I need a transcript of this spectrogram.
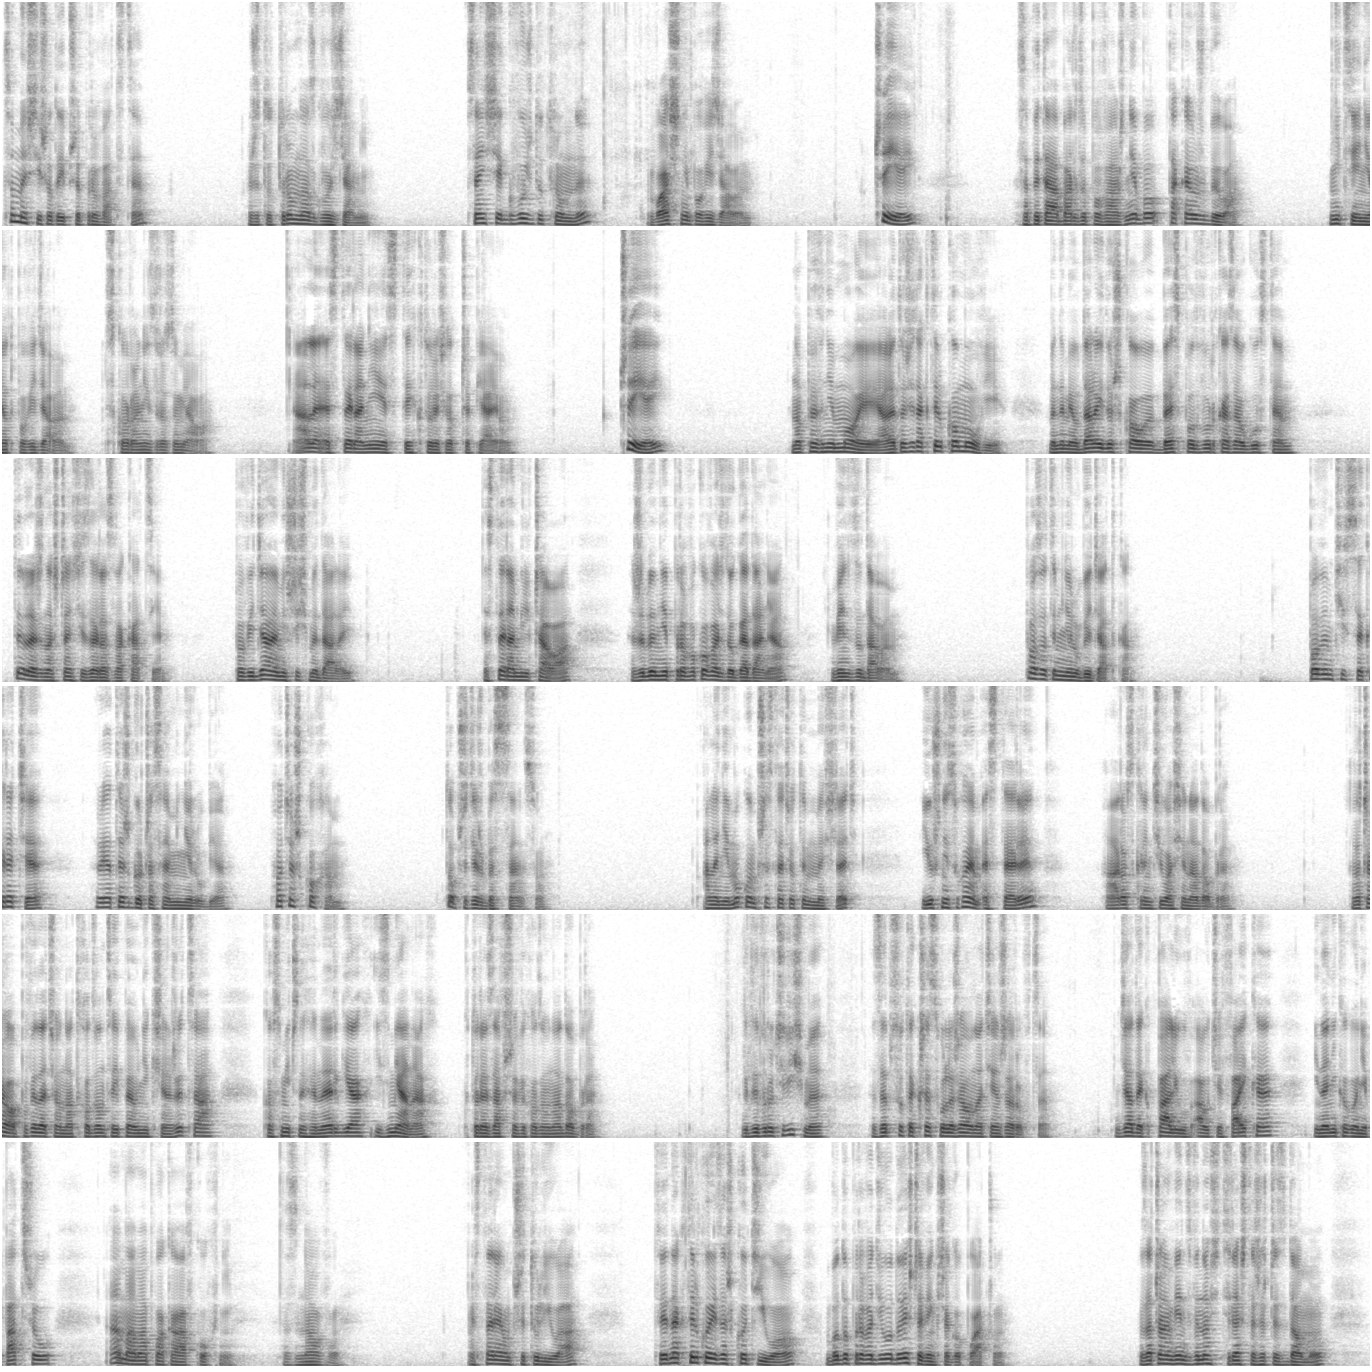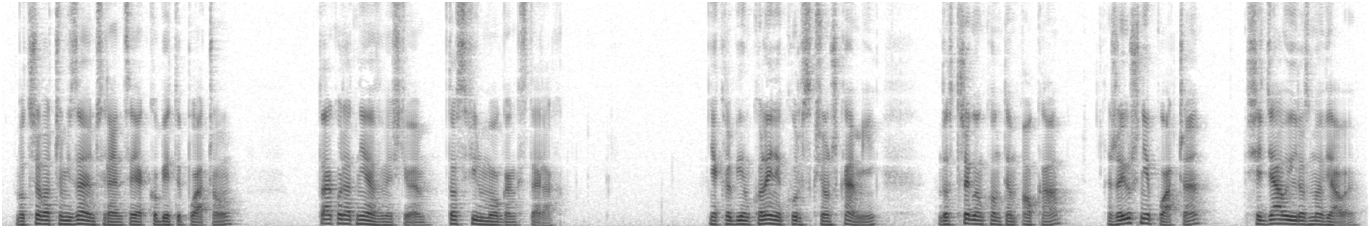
Co myślisz o tej przeprowadzce? Że to trumna z gwoździami. W sensie gwóźdź do trumny? Właśnie powiedziałem. Czyjej? Zapytała bardzo poważnie, bo taka już była. Nic jej nie odpowiedziałem, skoro nie zrozumiała. Ale Estera nie jest z tych, które się odczepiają. Czyjej? No pewnie mojej, ale to się tak tylko mówi. Będę miał dalej do szkoły, bez podwórka z Augustem. Tyle, że na szczęście zaraz wakacje. Powiedziałem i szliśmy dalej. Estera milczała, żeby mnie prowokować do gadania, więc dodałem. Poza tym nie lubię dziadka. Powiem ci w sekrecie, że ja też go czasami nie lubię, chociaż kocham. To przecież bez sensu. Ale nie mogłem przestać o tym myśleć i już nie słuchałem Estery, a rozkręciła się na dobre. Zaczęła opowiadać o nadchodzącej pełni księżyca, kosmicznych energiach i zmianach, które zawsze wychodzą na dobre. Gdy wróciliśmy, zepsute krzesło leżało na ciężarówce. Dziadek palił w aucie fajkę i na nikogo nie patrzył, a mama płakała w kuchni. Znowu. Estera ją przytuliła, to jednak tylko jej zaszkodziło, bo doprowadziło do jeszcze większego płaczu. Zacząłem więc wynosić resztę rzeczy z domu, bo trzeba czymś zająć ręce, jak kobiety płaczą. To akurat nie ja wymyśliłem, to z filmu o gangsterach. Jak robiłem kolejny kurs z książkami, dostrzegłem kątem oka, że już nie płacze, siedziały i rozmawiały,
